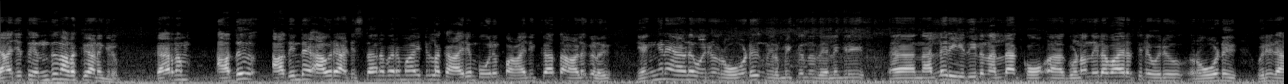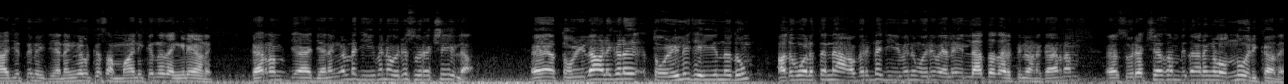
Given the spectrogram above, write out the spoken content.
രാജ്യത്ത് എന്ത് നടക്കുകയാണെങ്കിലും കാരണം അത് അതിന്റെ ആ ഒരു അടിസ്ഥാനപരമായിട്ടുള്ള കാര്യം പോലും പാലിക്കാത്ത ആളുകൾ എങ്ങനെയാണ് ഒരു റോഡ് നിർമ്മിക്കുന്നത്? അല്ലെങ്കിൽ നല്ല രീതിയിൽ നല്ല ഗുണനിലവാരത്തിലെ ഒരു റോഡ് ഒരു രാജ്യത്തിന് ജനങ്ങൾക്ക് സമ്മാനിക്കുന്നത് എങ്ങനെയാണ്? കാരണം ജനങ്ങളുടെ ജീവന് ഒരു സുരക്ഷയില്ല. തൊഴിലാളികൾ തൊഴിൽ ചെയ്യുന്നതും അതുപോലെ തന്നെ അവരുടെ ജീവനും ഒരു വിലയില്ലാത്ത തരത്തിലാണ്. കാരണം സുരക്ഷാ സംവിധാനങ്ങൾ ഒന്നും ഒരുക്കാതെ.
